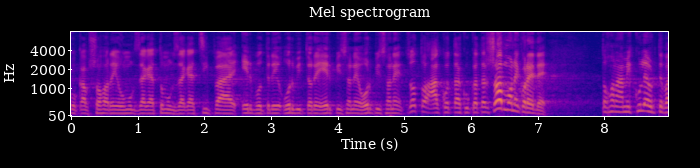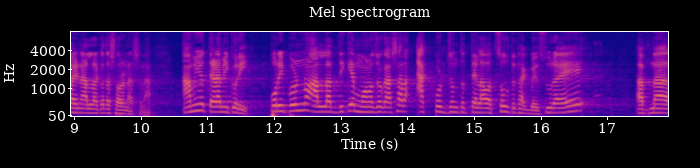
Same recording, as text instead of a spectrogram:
কোকাব শহরে, অমুক জায়গায় তমুক জায়গায় চিপায়, এর ভিতরে, ওর ভিতরে, এর পিছনে, ওর পিছনে, যত আকতা কুকতা সব মনে করে দেয়। তখন আমি কুলে উঠতে পারি না, আল্লাহর কথা স্মরণ আসে না। আমিও তেড়ামি করি। পরিপূর্ণ আল্লাহর দিকে মনোযোগ আসার আগ পর্যন্ত তেলাওয়াত চলতে থাকবে। সুরায়ে আপনার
